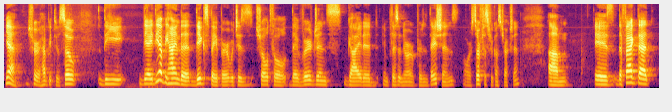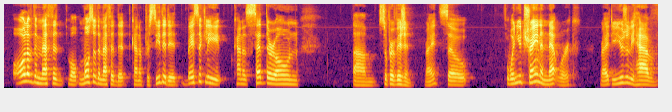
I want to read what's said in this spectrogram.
Yeah, sure, happy to. So the the idea behind the DiGS paper, which is short for Divergence Guided Implicit Neural Representations or surface reconstruction, um, is the fact that all of the method, well, most of the method that kind of preceded it, basically kind of set their own um, supervision, right? So when you train a network, right, you usually have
